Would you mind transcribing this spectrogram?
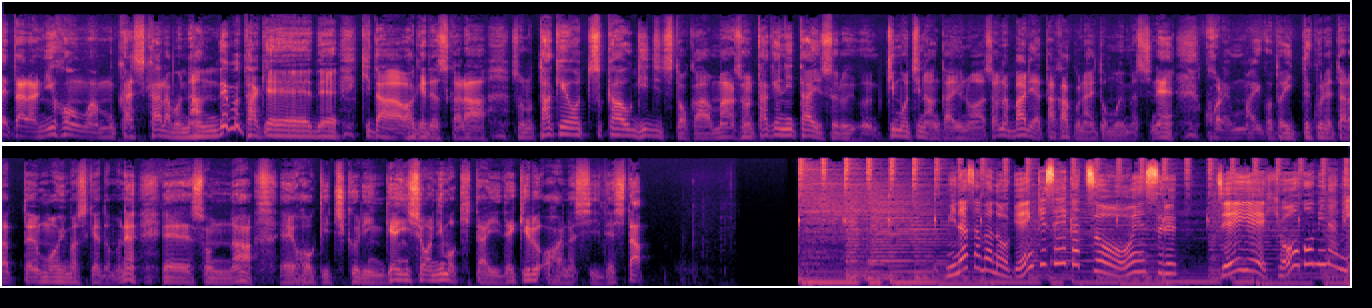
えたら日本は昔からも何でも竹で来たわけですからその竹を使う技術とかまあその竹に対する気持ちなんかいうのはそんなバリア高くないと思いますしね。これうまいこと言ってくれたらって思いますけどもね、えー、そんな、えー、放棄竹林減少にも期待できるお話でした。皆様の元気生活を応援する JA 兵庫南。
